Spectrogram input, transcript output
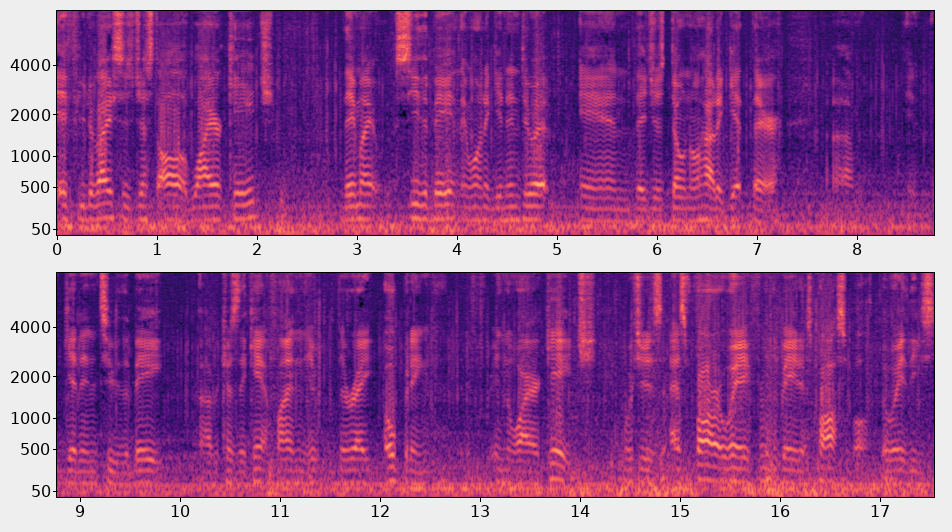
if your device is just all a wire cage, they might see the bait and they want to get into it, and they just don't know how to get there, um, get into the bait uh, because they can't find the, the right opening in the wire cage which is as far away from the bait as possible. The way these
